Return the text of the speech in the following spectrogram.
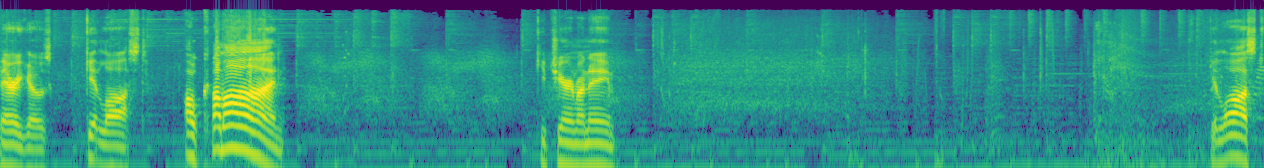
There he goes. Get lost. Oh, come on! Keep cheering my name. Get lost.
